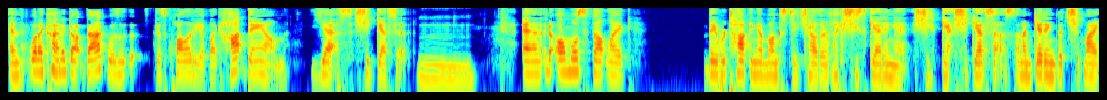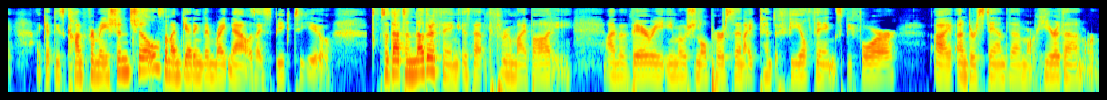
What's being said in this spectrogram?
And what I kind of got back was this quality of like, hot damn, yes, she gets it. Mm. And it almost felt like they were talking amongst each other like she's getting it she get she gets us and i'm getting that the my i get these confirmation chills and i'm getting them right now as i speak to you so that's another thing is that through my body i'm a very emotional person i tend to feel things before i understand them or hear them or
